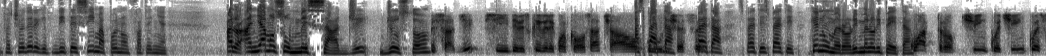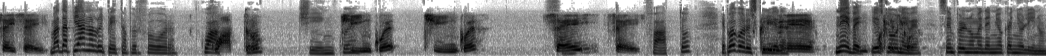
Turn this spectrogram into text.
faccio vedere che dite sì, ma poi non fate niente. Allora, andiamo su messaggi, giusto? Messaggi, si deve scrivere qualcosa. Ciao, Aspetta, Unicef. aspetta, aspetti, aspetti. Che numero? Me lo ripeta. 45566. Vada piano, ripeta, per favore. 4, Quattro, 5, 5 5 6 6. fatto. E poi vorrei scrivere... Scrivere Neve, io scrivo neve, sempre il nome del mio cagnolino.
